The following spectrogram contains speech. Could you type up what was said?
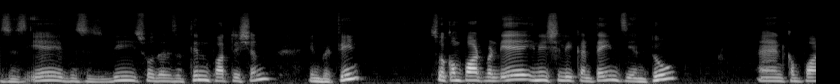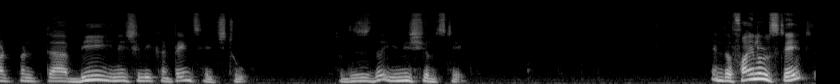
This is A, this is B. So, there is a thin partition in between. So, compartment A initially contains N2 and compartment uh, B initially contains H2. So, this is the initial state. In the final state,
